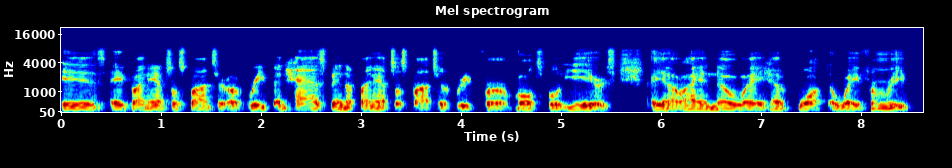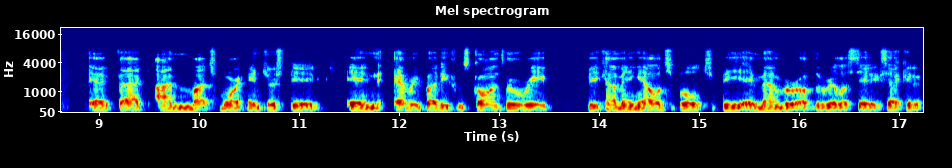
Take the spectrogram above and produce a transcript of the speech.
is a financial sponsor of REAP and has been a financial sponsor of REAP for multiple years. You know, I in no way have walked away from REAP. In fact, I'm much more interested in everybody who's gone through REAP becoming eligible to be a member of the Real Estate Executive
